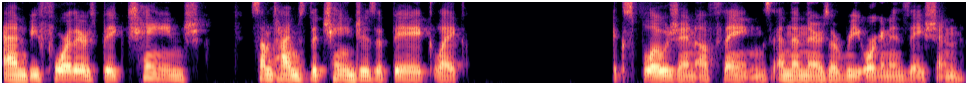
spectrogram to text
And before there's big change, sometimes the change is a big, like, explosion of things and then there's a reorganization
